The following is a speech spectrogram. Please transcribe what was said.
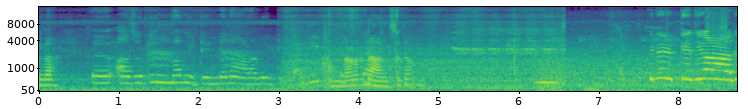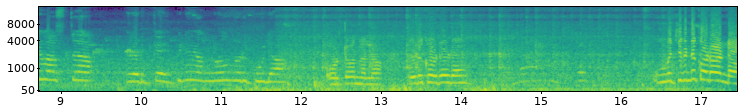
എന്താ? എന്താണ് ഒരു ഡാൻസ് പിന്നെ ഞങ്ങളും എടുക്കൂല. ഓട്ടോ വന്നല്ലോ. എവിടെ കൊട എവിടെ ഉമ്മച്ചി പിന്നെ കൊട ഉണ്ടോ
